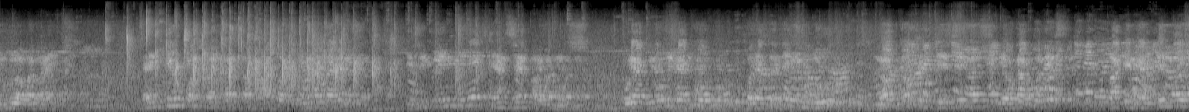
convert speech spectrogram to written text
into our Thank you.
